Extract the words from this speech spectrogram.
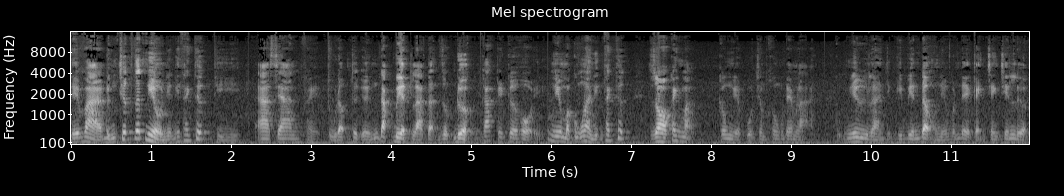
thế và đứng trước rất nhiều những cái thách thức thì ASEAN phải chủ động thích ứng đặc biệt là tận dụng được các cái cơ hội nhưng mà cũng là những thách thức do cách mạng công nghiệp 4.0 đem lại cũng như là những cái biến động những vấn đề cạnh tranh chiến lược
